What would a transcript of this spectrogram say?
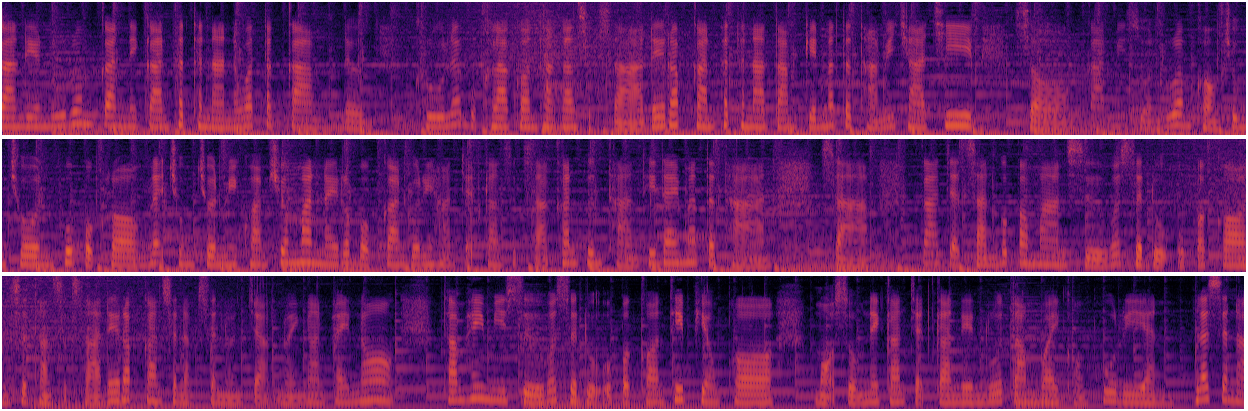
การเรียนรู้ร่วมกันในการพัฒนานวัตกรรม 1. ครูและบุคลากรทางการศึกษาได้รับการพัฒนาตามเกณฑ์มาตรฐานวิชาชีพ 2. การมีส่วนร่วมของชุมชน ผู้ปกครอง และชุมชนมีความเชื่อมั่นในระบบการบริหารจัดการศึกษาขั้นพื้นฐานที่ได้มาตรฐาน 3. การจัดสรรงบประมาณสื่อวัสดุอุปกรณ์ สถานศึกษาได้รับการสนับสนุนจากหน่วยงานภายนอกทำให้มีสื่อวัสดุอุปกรณ์ที่เพียงพอ เหมาะสมในการจัดการเรียนรู้ตามวัยของผู้เรียน ลักษณะ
